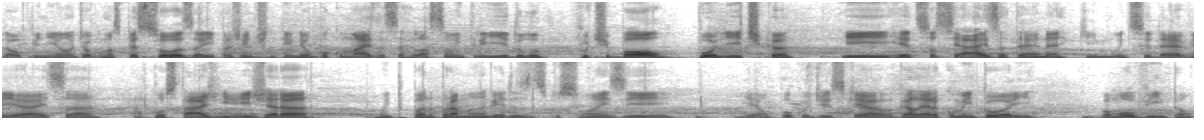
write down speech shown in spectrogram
da opinião de algumas pessoas aí pra gente entender um pouco mais dessa relação entre ídolo, futebol, política e redes sociais até, né? Que muito se deve a essa a postagem aí gera muito pano pra manga aí das discussões e, e é um pouco disso que a galera comentou aí. Vamos ouvir então.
